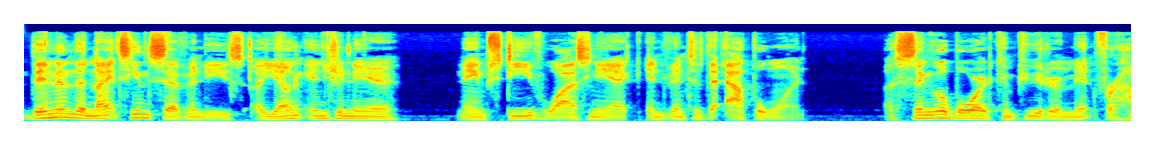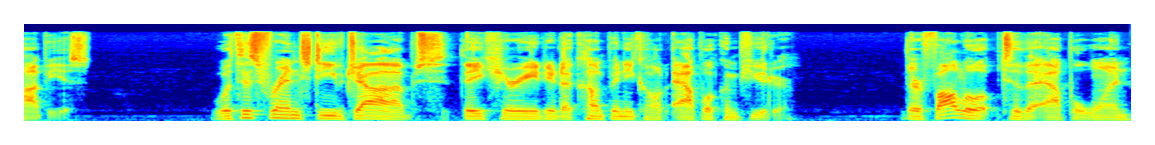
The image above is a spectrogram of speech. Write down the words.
Then in the 1970s, a young engineer named Steve Wozniak invented the Apple I, a single board computer meant for hobbyists. With his friend Steve Jobs, they created a company called Apple Computer. Their follow up to the Apple I,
